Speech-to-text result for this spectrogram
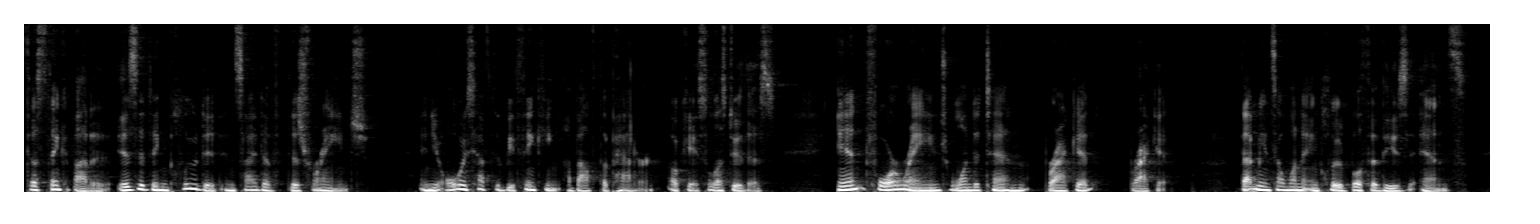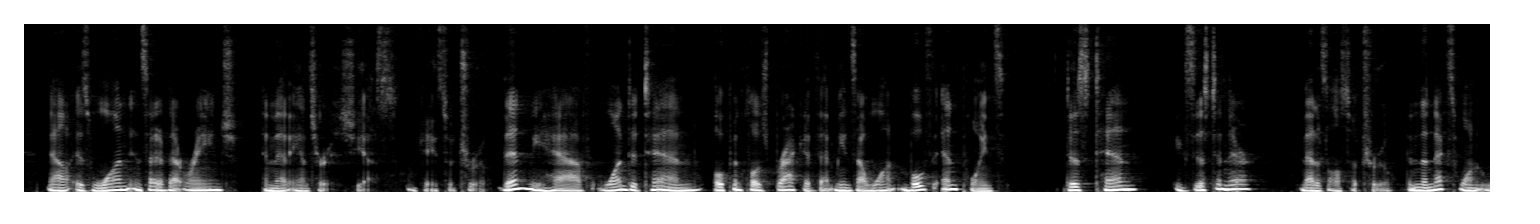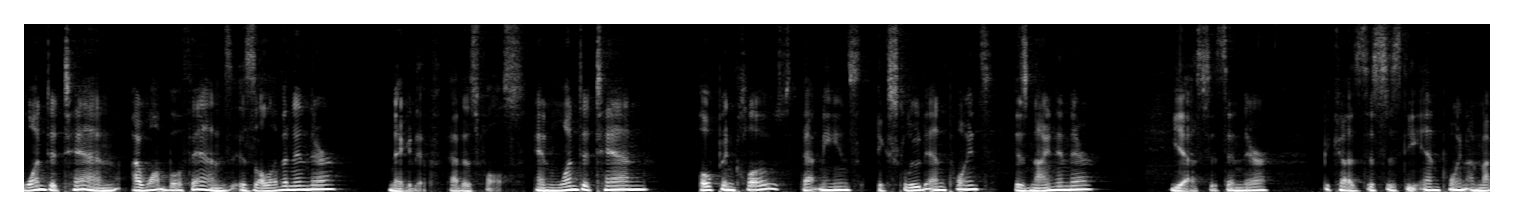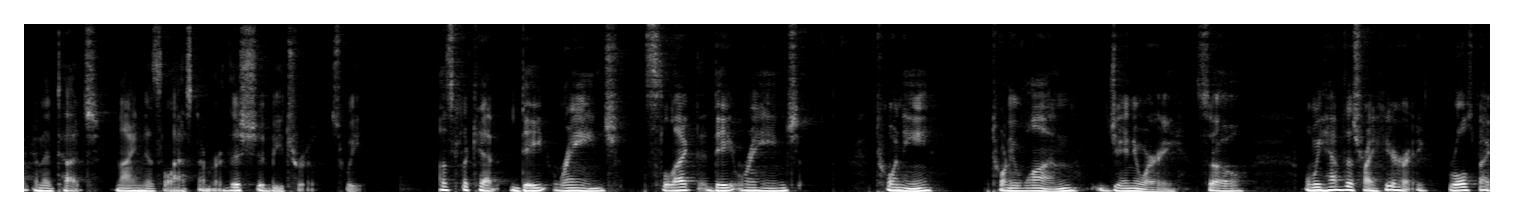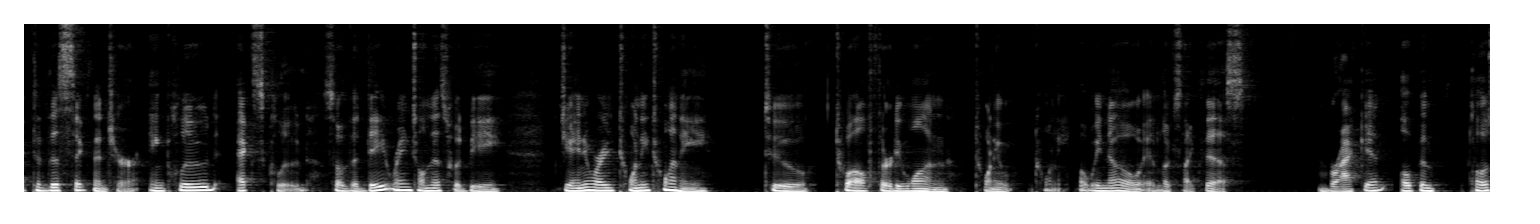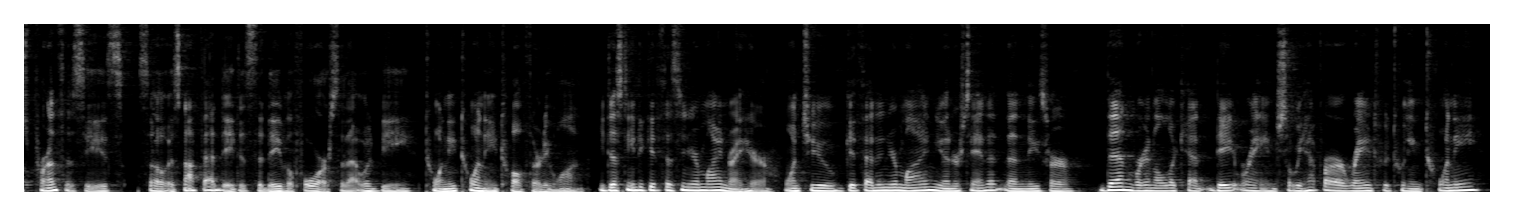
just think about it. Is it included inside of this range? And you always have to be thinking about the pattern. Okay, so let's do this. Int4 range 1 to 10 bracket bracket. That means I want to include both of these ends. Now, is 1 inside of that range? And that answer is yes. Okay, so true. Then we have 1 to 10 open close bracket. That means I want both endpoints. Does 10 exist in there? And that is also true. Then the next one, 1 to 10, I want both ends. Is 11 in there? Negative. That is false. And 1 to 10, open, close, that means exclude endpoints. Is 9 in there? Yes, it's in there because this is the endpoint I'm not going to touch. 9 is the last number. This should be true. Sweet. Let's look at date range. Select date range 20, 21, January. So when we have this right here, it rolls back to this signature, include, exclude. So the date range on this would be January 2020 to 1231 2020. But we know it looks like this. Bracket, open, close parentheses. So it's not that date, it's the day before. So that would be 2020 1231. You just need to get this in your mind right here. Once you get that in your mind, you understand it, then these are then we're going to look at date range. So we have our range between 20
